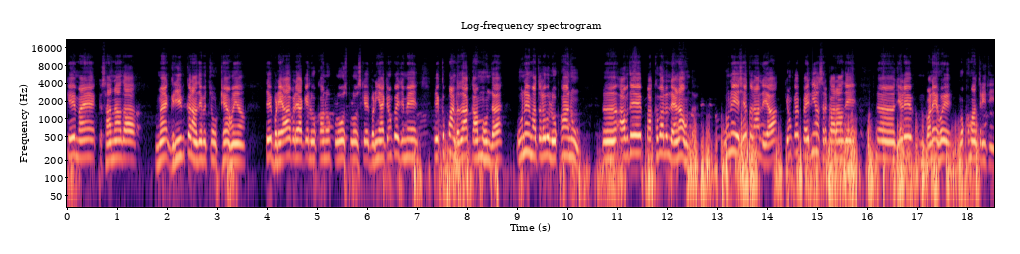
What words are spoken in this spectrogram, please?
ਕਿ ਮੈਂ ਕਿਸਾਨਾਂ ਦਾ, ਮੈਂ ਗਰੀਬ ਘਰਾਂ ਦੇ ਵਿੱਚੋਂ ਉੱਠਿਆ ਹੋਇਆ ਤੇ ਬੜਿਆ ਬੜਿਆ ਕੇ ਲੋਕਾਂ ਨੂੰ ਪਲੋਸ ਪਲੋਸ ਕੇ ਬਣੀਆਂ, ਕਿਉਂਕਿ ਜਿਵੇਂ ਇੱਕ ਭੰਡ ਦਾ ਕੰਮ ਹੁੰਦਾ, ਉਹਨੇ ਮਤਲਬ ਲੋਕਾਂ ਨੂੰ ਆਪਦੇ ਪੱਖ ਵੱਲ ਲੈਣਾ ਹੁੰਦਾ। ਉਹਨੇ ਇਸੇ ਤਰ੍ਹਾਂ ਲਿਆ, ਕਿਉਂਕਿ ਪਹਿਲੀਆਂ ਸਰਕਾਰਾਂ ਦੇ ਜਿਹੜੇ ਬਣੇ ਹੋਏ ਮੁੱਖ ਮੰਤਰੀ ਸੀ,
